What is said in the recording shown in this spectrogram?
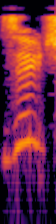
Zu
